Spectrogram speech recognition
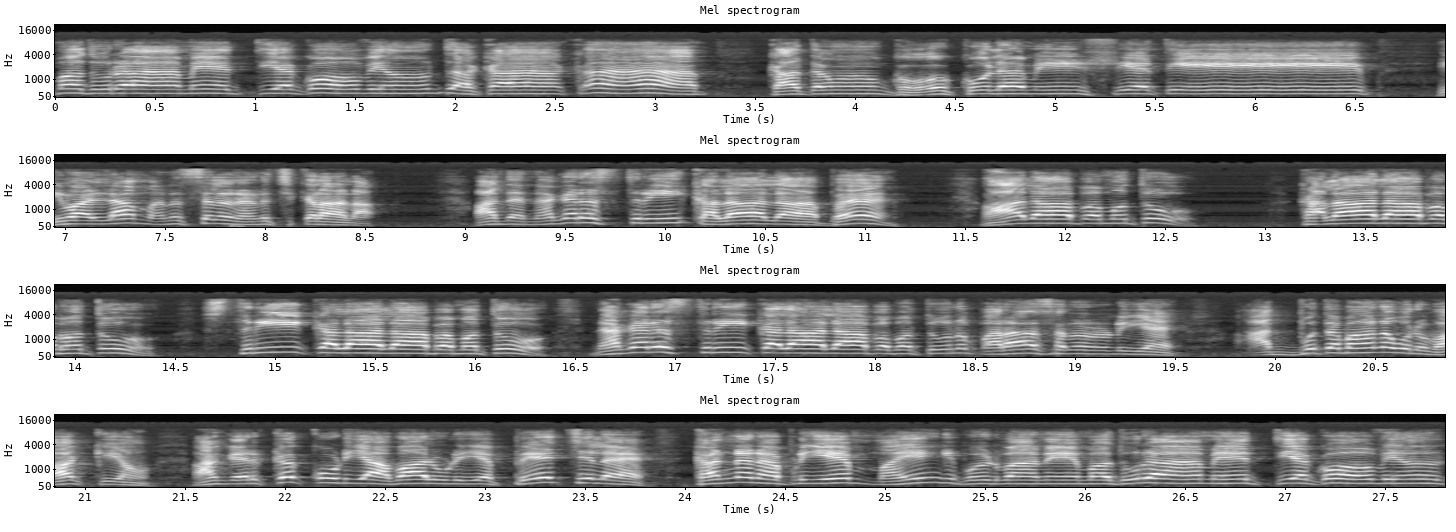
கோவிந்த கோவில் கதம் கோகுலமீஷ்யதி. இவெல்லாம் மனசுல நினைச்சுக்கலாலாம் அந்த நகர ஸ்திரீ கலாலாப ஆலாபமது கலாலாபமது ஸ்திரீ கலாலாபமது நகர ஸ்திரீ கலாலாபமத்துன்னு பராசரருடைய அற்புதமான ஒரு வாக்கியம். அங்க இருக்கக்கூடிய அவளுடைய பேச்சில கண்ணன் அப்படியே மயங்கி போயிடுவானே மதுரா மேத்திய கோவில்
